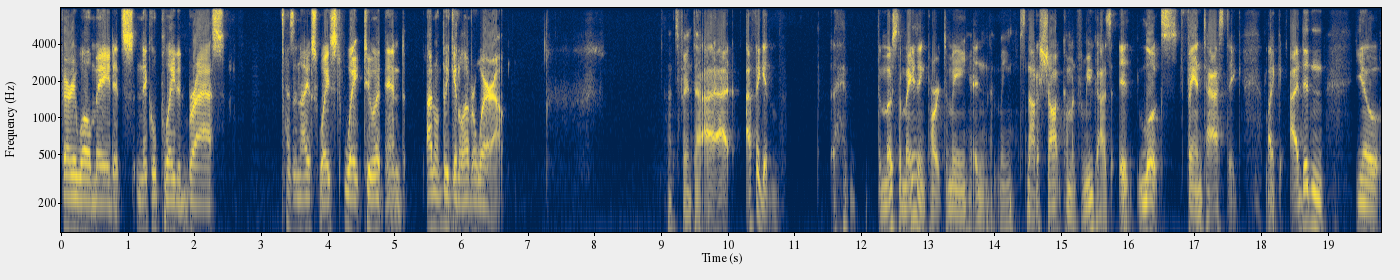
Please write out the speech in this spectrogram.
very well made. It's nickel plated brass, has a nice waist weight to it, and I don't think it'll ever wear out. That's fantastic. I, I, I think it. The most amazing part to me, and I mean, it's not a shock coming from you guys. It looks fantastic. Like I didn't, you know,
